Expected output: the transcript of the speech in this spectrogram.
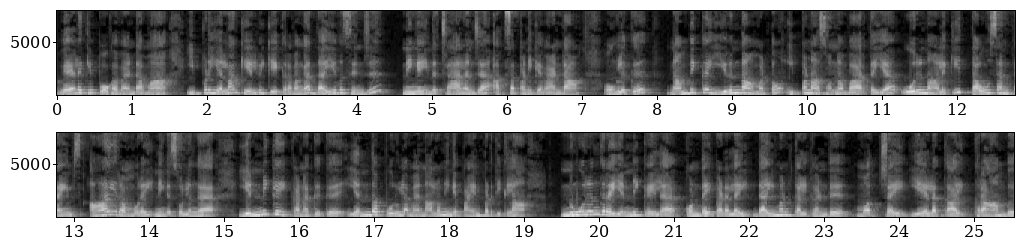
வேலைக்கு போக வேண்டாமா? இப்படியெல்லாம் கேள்வி கேட்கறவங்க தயவு செஞ்சு நீங்க இந்த சேலஞ்சை அக்செப்ட் பண்ணிக்க வேண்டாம். உங்களுக்கு நம்பிக்கை இருந்தா மட்டும் இப்ப நான் சொன்ன வார்த்தைய ஒரு நாளைக்கு தௌசண்ட் டைம்ஸ் ஆயிரம் முறை நீங்க சொல்லுங்க. எண்ணிக்கை கணக்குக்கு எந்த பொருளை வேணாலும் நீங்க பயன்படுத்திக்கலாம். நூறுங்கிற எண்ணிக்கையில கொண்டை கடலை டைமண்ட் கல்கண்டு மொச்சை ஏலக்காய் கிராம்பு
